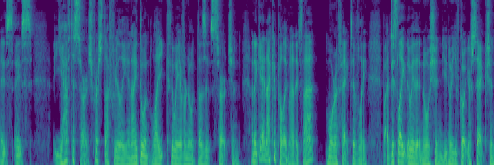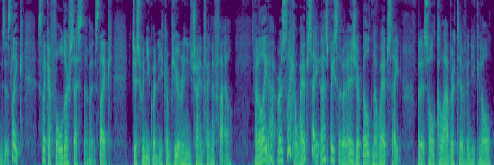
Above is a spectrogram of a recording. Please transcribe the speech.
It's it's you have to search for stuff really, and I don't like the way Evernote does its searching. And again, I could probably manage that more effectively, but I just like the way that Notion, you know, you've got your sections. It's like it's like a folder system. It's like just when you go into your computer and you try and find a file. And I like that. Or it's like a website. That's basically what it is. You're building a website, but it's all collaborative and you can all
